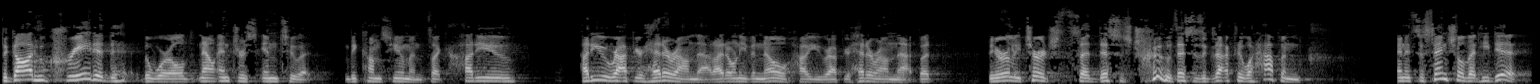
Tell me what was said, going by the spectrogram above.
the God who created the world now enters into it becomes human. It's like how do you how do you wrap your head around that? I don't even know how you wrap your head around that, but the early church said this is true. This is exactly what happened. And it's essential that he did.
